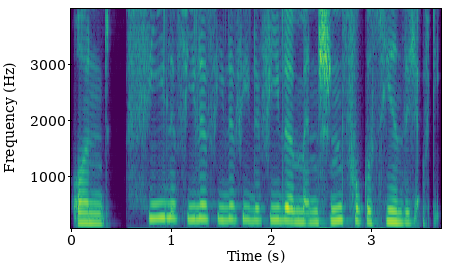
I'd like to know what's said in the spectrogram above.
Und viele, viele, viele, viele, viele Menschen fokussieren sich auf die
